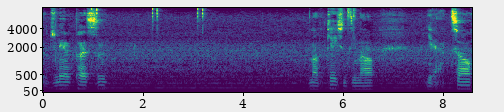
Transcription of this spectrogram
A generic person. Notifications email. Yeah, so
